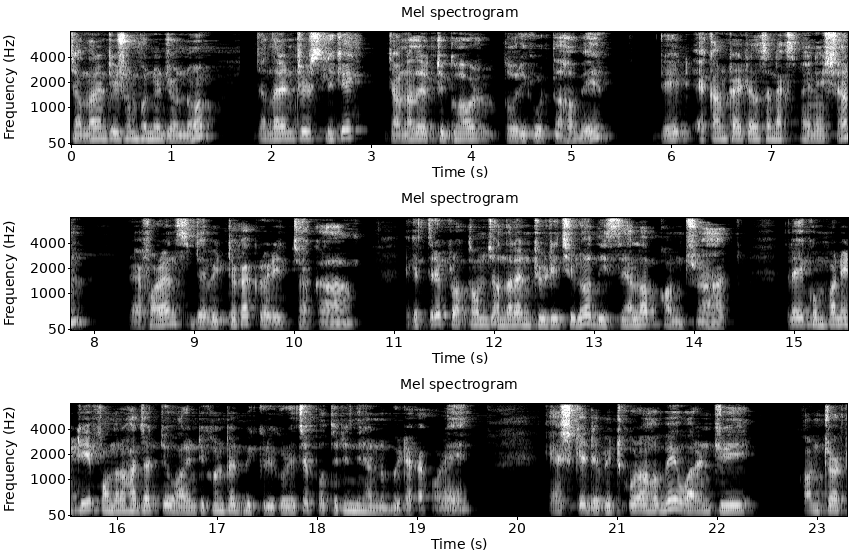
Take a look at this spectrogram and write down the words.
জার্নাল এন্ট্রি সম্পন্নের জন্য জার্নাল এন্ট্রিস লিখে জার্নালের একটি ঘর তৈরি করতে হবে। Date account titles and explanation reference debit টাকা ক্রেডিট টাকা। এক্ষেত্রে প্রথম জার্নাল এন্ট্রিটি ছিল দি সেল অফ কন্ট্রাক্ট তাহলে এই কোম্পানিটি পনেরো হাজারটি ওয়ারেন্টি কন্ট্রাক্ট বিক্রি করেছে প্রতিটি নিরানব্বই টাকা করে। ক্যাশকে ডেবিট করা হবে ওয়ারেন্টি কন্ট্রাক্ট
